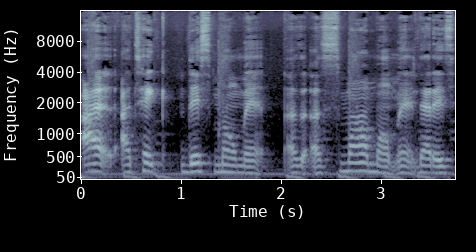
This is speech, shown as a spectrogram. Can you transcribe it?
I I take this moment as a small moment that is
